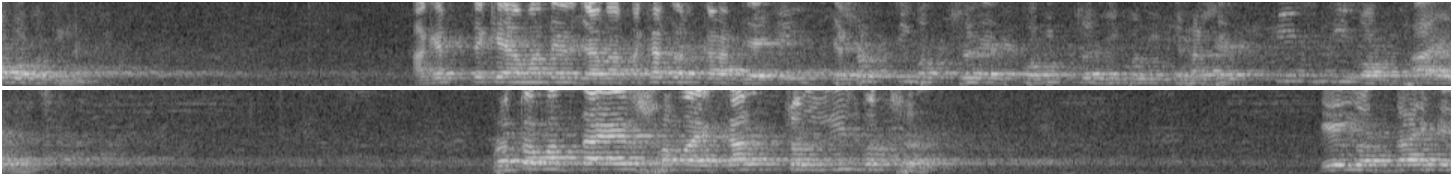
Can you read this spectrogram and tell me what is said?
অবগতি লাগবে। আগের থেকে আমাদের জানা থাকা দরকার যে এই তেষট্টি বৎসরের পবিত্র জীবন ইতিহাসের তিনটি অধ্যায় রয়েছে। প্রথম অধ্যায়ের সময়কাল চল্লিশ বছর এই অধ্যায়কে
